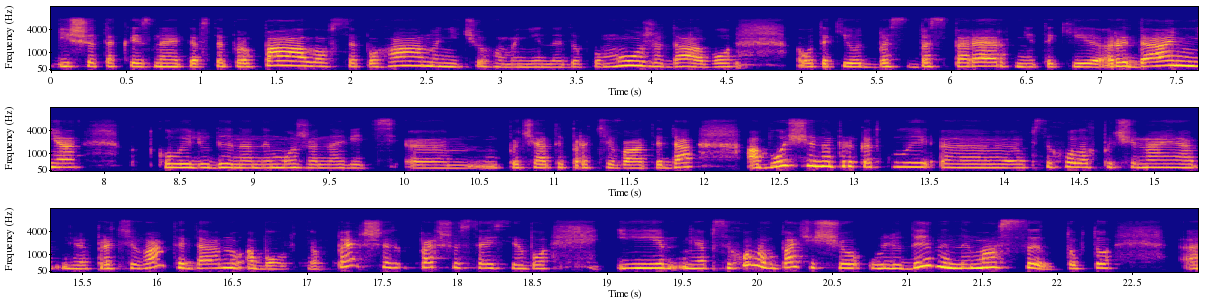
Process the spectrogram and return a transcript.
більше такий, знаєте, все пропало, все погано, нічого мені не допоможе, да, або отакі от без, безперервні такі ридання, коли людина не може навіть ем, почати працювати. Да? Або ще, наприклад, коли е, психолог починає е, працювати, да, ну, або в першу, першу сесію, або і е, психолог бачить, що у людини нема сил. Тобто е,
